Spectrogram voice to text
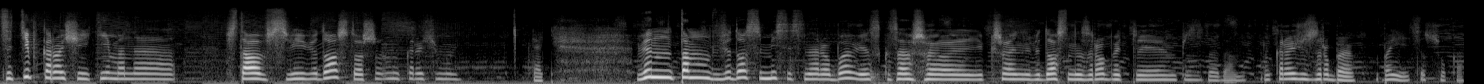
Це тип, коротше, який мене вставив в свій відос, то що, ну, коротше, ми. Блять. Він там відос місяць не робив, я сказав, що якщо він відос не зробить, то я йому пізду дам. Ну, коротше, зробив. Боїться, сука.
